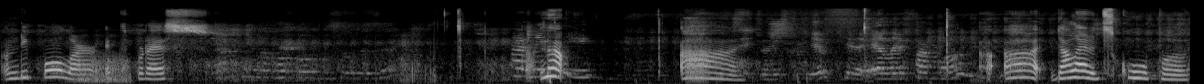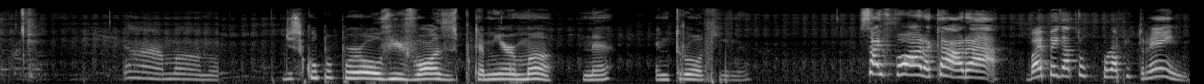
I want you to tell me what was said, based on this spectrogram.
Andipolar Express. Não. Ai. Ah, galera, desculpa. Ah, mano. Desculpa por ouvir vozes, porque a minha irmã, né, entrou aqui, né? Sai fora, cara! Vai pegar teu próprio trem.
